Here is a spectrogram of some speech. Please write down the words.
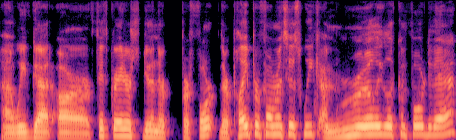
Uh, we've got our fifth graders doing their perform their play performance this week. I'm really looking forward to that.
